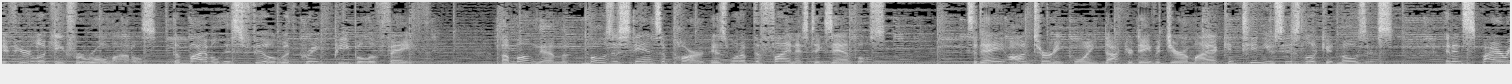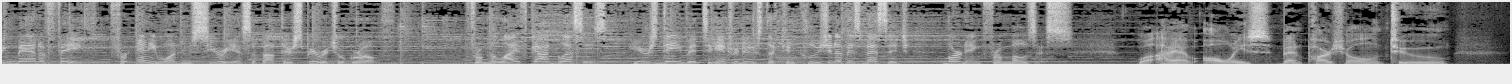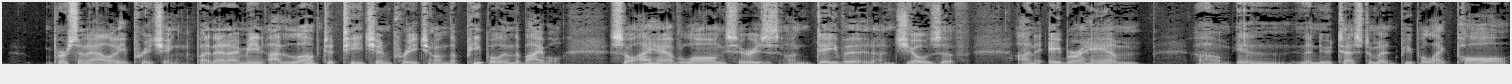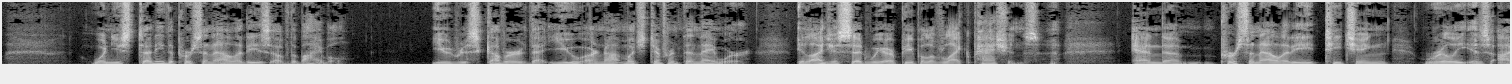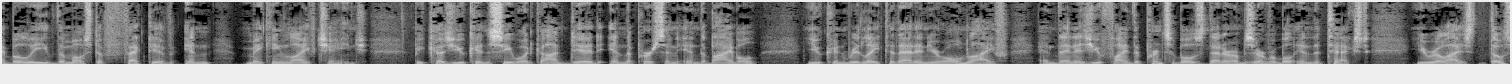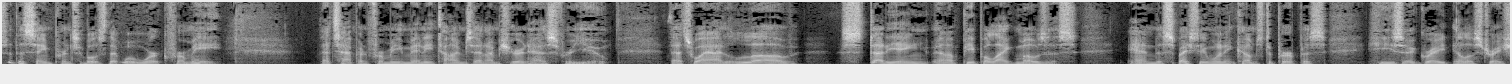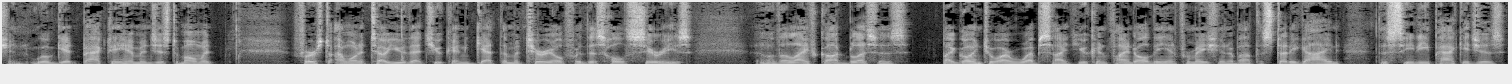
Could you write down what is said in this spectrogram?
If you're looking for role models, the Bible is filled with great people of faith. Among them, Moses stands apart as one of the finest examples. Today on Turning Point, Dr. David Jeremiah continues his look at Moses, an inspiring man of faith for anyone who's serious about their spiritual growth. From the Life God Blesses, here's David to introduce the conclusion of his message, Learning from Moses. Well, I have always been partial to personality preaching. By that I mean I love to teach and preach on the people in the Bible. So I have long series on David, on Joseph, on Abraham, um, in the New Testament, people like Paul. When you study the personalities of the Bible, you discover that you are not much different than they were. Elijah said we are people of like passions. And um, personality teaching really is, I believe, the most effective in making life change because you can see what God did in the person in the Bible. You can relate to that in your own life. And then as you find the principles that are observable in the text, you realize those are the same principles that will work for me. That's happened for me many times, and I'm sure it has for you. That's why I love studying uh, people like Moses and especially when it comes to purpose, he's a great illustration. We'll get back to him in just a moment. First, I want to tell you that you can get the material for this whole series, uh, The Life God Blesses. By going to our website, you can find all the information about the study guide, the CD packages,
